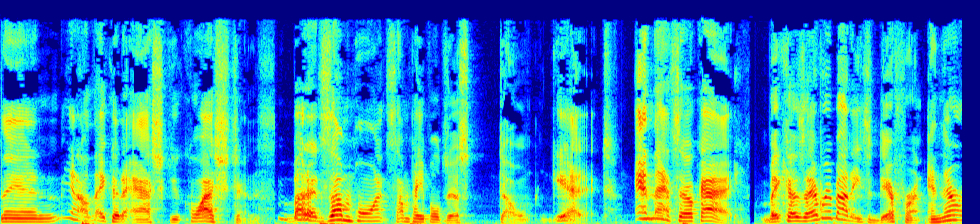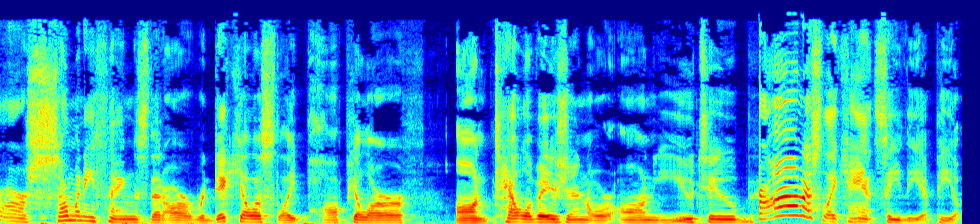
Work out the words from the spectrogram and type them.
then, you know, they could ask you questions. But at some point, some people just don't get it. And that's okay because everybody's different and there are so many things that are ridiculously popular on television or on YouTube. I honestly can't see the appeal.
